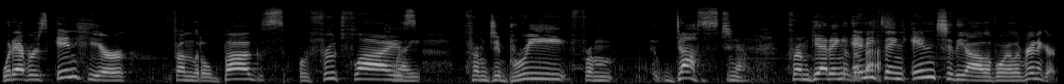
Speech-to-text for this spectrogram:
whatever's in here from little bugs or fruit flies, Right. from debris, from dust, Yeah. from getting anything into the olive oil or vinegar.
